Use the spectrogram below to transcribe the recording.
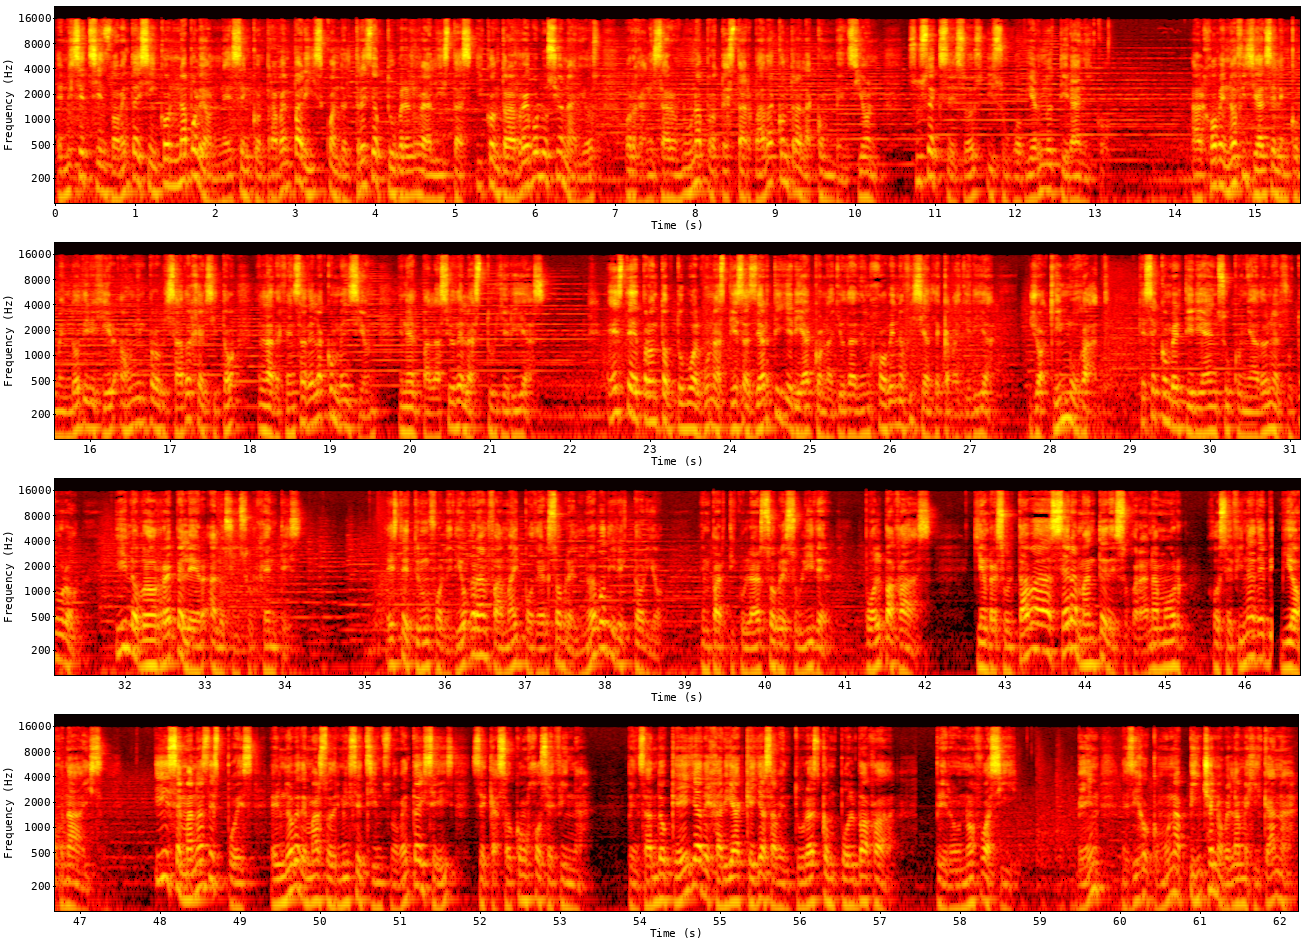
En 1795, Napoleón se encontraba en París cuando el 3 de octubre realistas y contrarrevolucionarios organizaron una protesta armada contra la Convención, sus excesos y su gobierno tiránico. Al joven oficial se le encomendó dirigir a un improvisado ejército en la defensa de la Convención en el Palacio de las Tullerías. Este pronto obtuvo algunas piezas de artillería con la ayuda de un joven oficial de caballería, Joaquín Murat, que se convertiría en su cuñado en el futuro, y logró repeler a los insurgentes. Este triunfo le dio gran fama y poder sobre el nuevo directorio, en particular sobre su líder, Paul Barras, quien resultaba ser amante de su gran amor, Josefina de Beauharnais, y semanas después, el 9 de marzo de 1796, se casó con Josefina, pensando que ella dejaría aquellas aventuras con Paul Barras, pero no fue así. Ven, les digo como una pinche novela mexicana.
